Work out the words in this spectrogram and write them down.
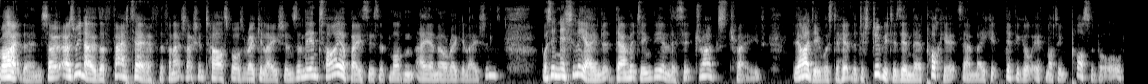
Right then, so as we know, the FATF, the Financial Action Task Force regulations, and the entire basis of modern AML regulations was initially aimed at damaging the illicit drugs trade. The idea was to hit the distributors in their pockets and make it difficult, if not impossible,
